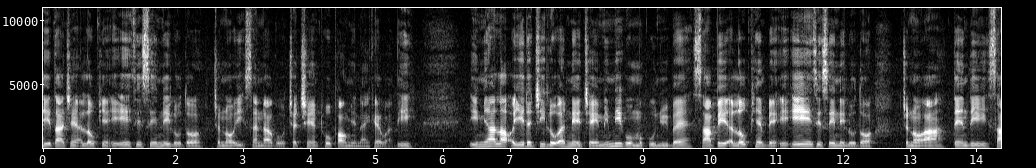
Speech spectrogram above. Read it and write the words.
ရေးသားခြင်းအလုပ်ဖြင့်အေးအေးဆေးဆေးနေလိုသော ကျွန်တော်၏စန္ဒကိုချက်ချင်းထိုးဖောက်မြင်နိုင်ခဲ့ပါသည်ဤများလောက်အရေးတကြီးလိုအပ်နေချိန်မိမိကိုမကူညီပဲစာပေအလုပ်ဖြင့်ပင်အေးအေးဆေးဆေးနေလိုသော ကျွန်တော်အားသင်သည်စာ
